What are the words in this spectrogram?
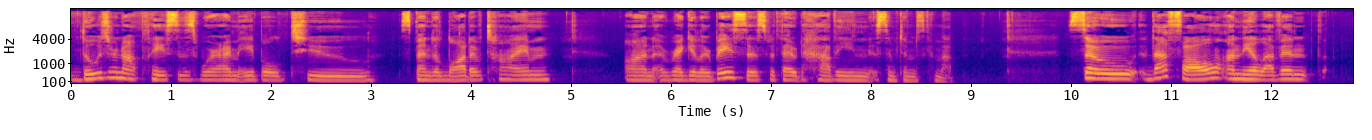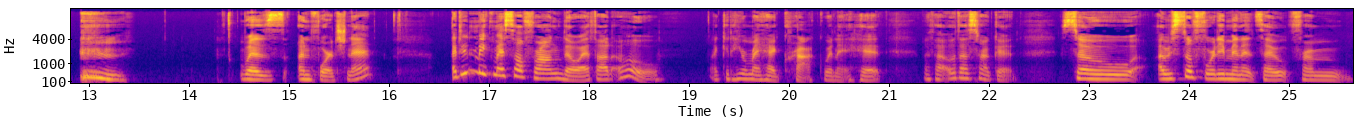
those are not places where I'm able to spend a lot of time on a regular basis without having symptoms come up. So that fall on the 11th was unfortunate. I didn't make myself wrong though. I thought, oh, I could hear my head crack when it hit I thought, oh, that's not good. So I was still 40 minutes out from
